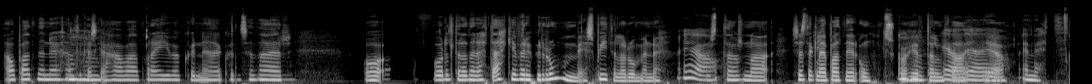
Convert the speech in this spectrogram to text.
á batninu, heldur Mhm. kannski að hafa bara í vökkunni eða hvernig sem það er. Og fóldra þannig ætti ekki að vera upp í rúmi spítalarúminu, þá svona sérstaklega ef batnið er ungt sko, hér er að tala um já, það. já, já, einmitt.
